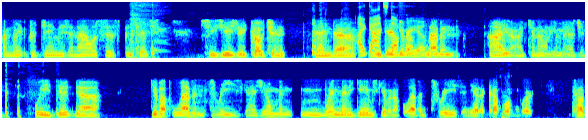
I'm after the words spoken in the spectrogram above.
I'm waiting for Jamie's analysis because she's usually coaching. And uh, I got stuff for you. 11. I, I can only imagine. we did uh, give up 11 threes, guys. You don't win, win many games giving up 11 threes, and yet a couple of them were tough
